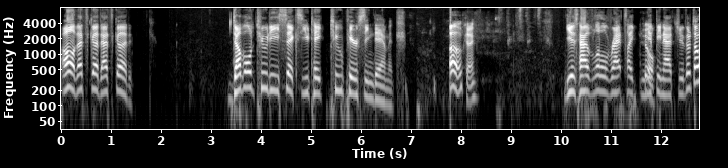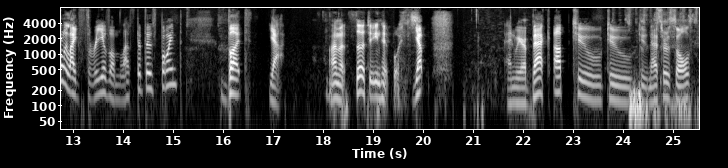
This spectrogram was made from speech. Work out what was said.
Oh, that's good. That's good. Double 2d6. You take two piercing damage. Oh, okay. You just have little rats like Sure. nipping at you. There's only like three of them left at this point. But yeah. I'm at 13 hit points. Yep. And we are back up to to to the Master of Souls,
